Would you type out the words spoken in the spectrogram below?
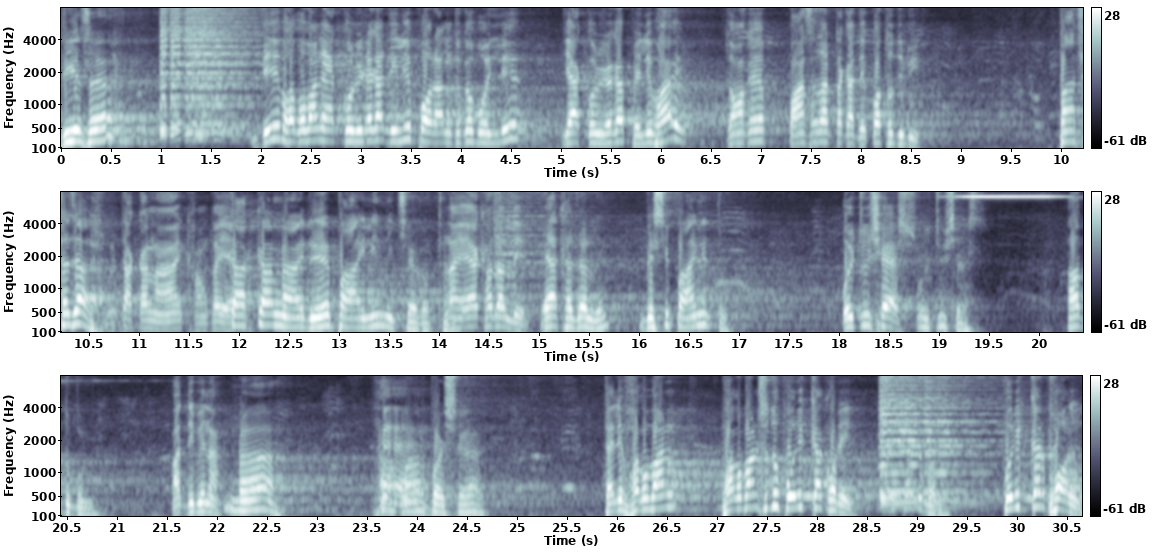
দিয়েছে? দিয়ে ভগবান এক কোটি টাকা দিলি পরাণ তোকে বললি যে এক কোটি টাকা পেলি ভাই তোমাকে পাঁচ হাজার টাকা দে। কত দিবি? পাঁচ হাজার? টাকা নাই খামকা টাকা নাই রে পাইনি মিথ্যা কথা। না এক হাজার দে। এক হাজার লে বেশি পাইনি তো। ওইটু শেষ। ওইটু শেষ। আর দেবো না। আর দিবি না? না। আমার পয়সা। তাহলে ভগবান ভগবান শুধু পরীক্ষা করে। পরীক্ষাতে বলো। পরীক্ষার ফল।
